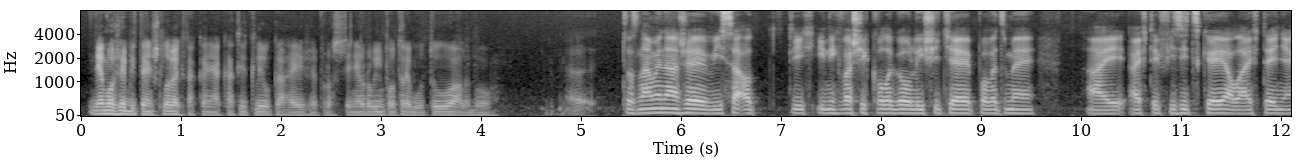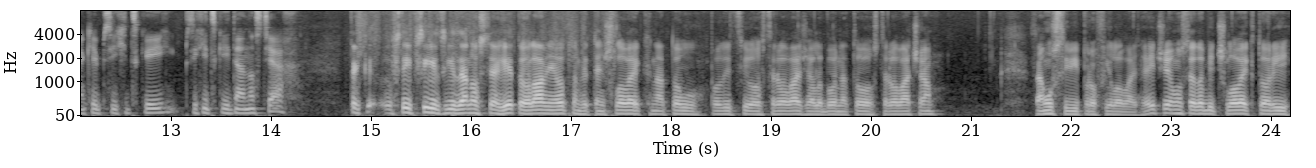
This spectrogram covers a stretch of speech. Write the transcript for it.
nemôže byť ten človek taká nejaká citlivka, hej, že proste nerobím potrebu tu, alebo... To znamená, že vy sa od tých iných vašich kolegov líšite, povedzme, aj, aj v tej fyzickej, ale aj v tej nejakej psychickej, psychických danostiach? Tak v tých psychických danostiach je to hlavne o tom, že ten človek na tú pozíciu ostreľovača alebo na toho ostreľovača sa musí vyprofilovať. Hej? Čiže musí to byť človek, ktorý,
